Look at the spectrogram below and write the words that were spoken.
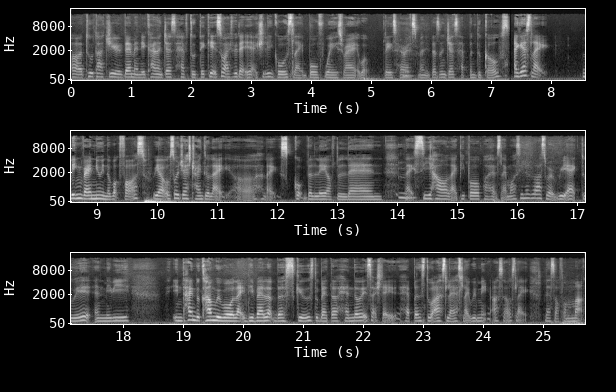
uh, too touchy with them and they kind of just have to take it. So I feel that it actually goes like both ways, right? Workplace harassment. It doesn't just happen to girls. I guess like being very new in the workforce, we are also just trying to like uh like scope the lay of the land, like see how like people perhaps like more senior to us would react to it and maybe in time to come we will like develop the skills to better handle it such that it happens to us less like we make ourselves like less of a mark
